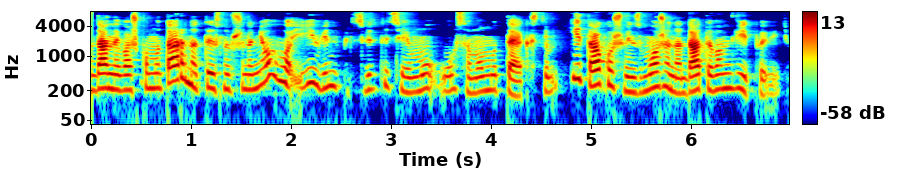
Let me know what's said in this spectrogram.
даний ваш коментар, натиснувши на нього, і він підсвітиться йому у самому тексті. І також він зможе надати вам відповідь.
